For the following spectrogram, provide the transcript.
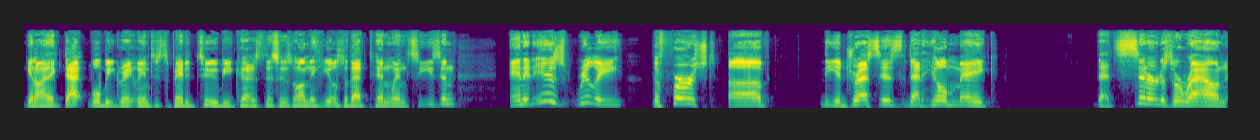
you know I think that will be greatly anticipated too because this is on the heels of that ten win season, and it is really the first of the addresses that he'll make that centers around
